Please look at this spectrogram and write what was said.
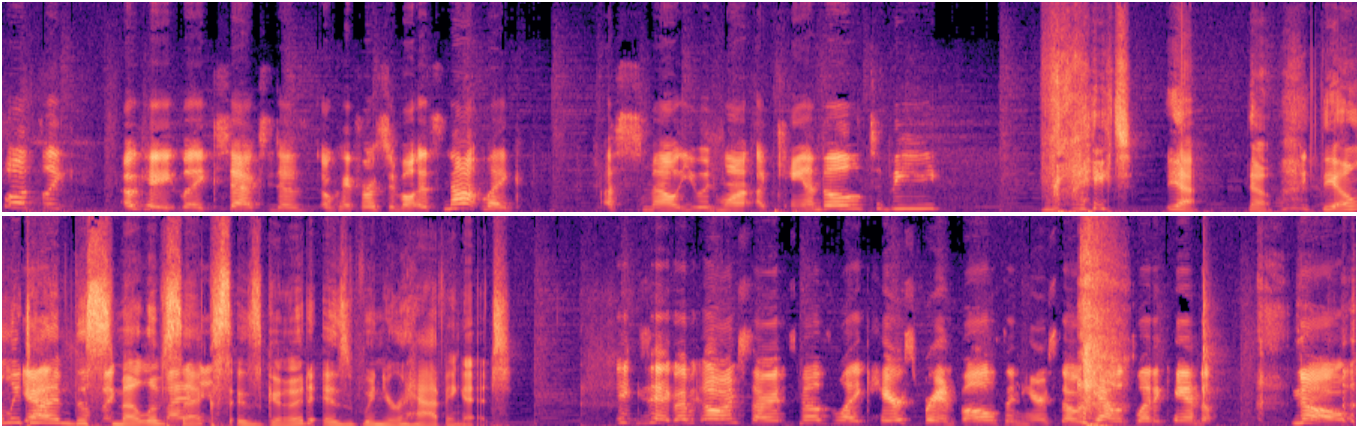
Well, it's like okay, like sex does. Okay, first of all, it's not like a smell you would want a candle to be. Right. Yeah. No. The only Yeah, time the smells like smell of sex is good is when you're having it. Exactly. I'm like, oh, I'm sorry. It smells like hairspray and balls in here. So yeah, let's light a candle. No.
